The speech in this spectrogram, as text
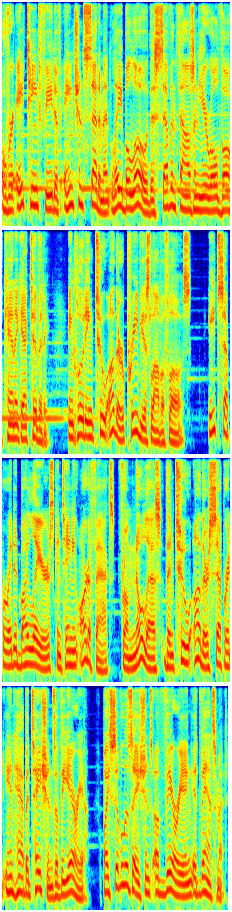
over 18 feet of ancient sediment lay below this 7,000-year-old volcanic activity, including two other previous lava flows each separated by layers containing artifacts from no less than two other separate inhabitations of the area, by civilizations of varying advancement.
